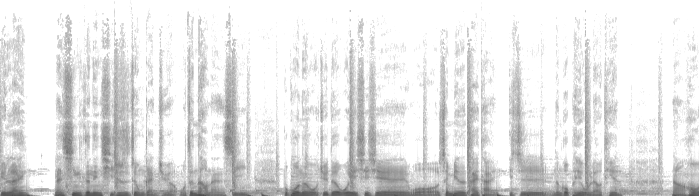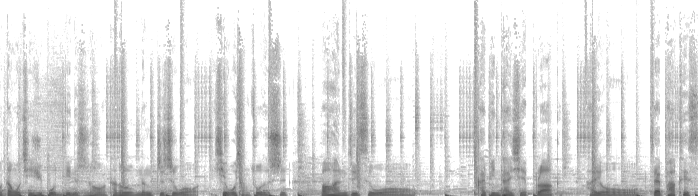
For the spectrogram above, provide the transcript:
原来男性更年期就是这种感觉啊，我真的好难适应。不过呢，我觉得我也谢谢我身边的太太，一直能够陪我聊天。然后当我情绪不稳定的时候，她都能支持我一切我想做的事，包含这次我开平台写 blog，还有在 podcast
